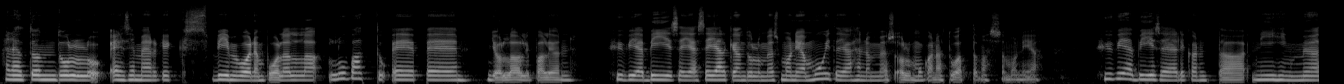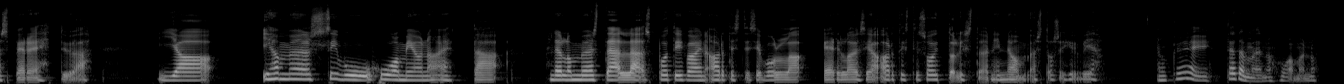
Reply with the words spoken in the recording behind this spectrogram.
Häneltä on tullut esimerkiksi viime vuoden puolella luvattu EP, jolla oli paljon hyviä biisejä. Sen jälkeen on tullut myös monia muita ja hän on myös ollut mukana tuottamassa monia hyviä biisejä, eli kannattaa niihin myös perehtyä. Ja ihan myös sivuhuomiona, että hänellä on myös täällä Spotifyn artistisivulla erilaisia artistisoittolistoja, niin ne on myös tosi hyviä. Okei, tätä mä en ole huomannut.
